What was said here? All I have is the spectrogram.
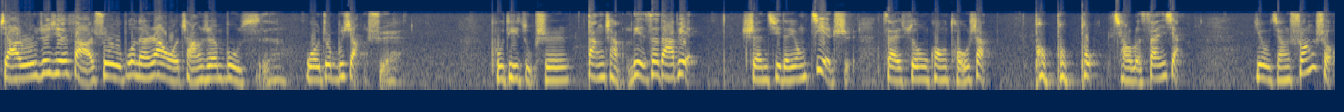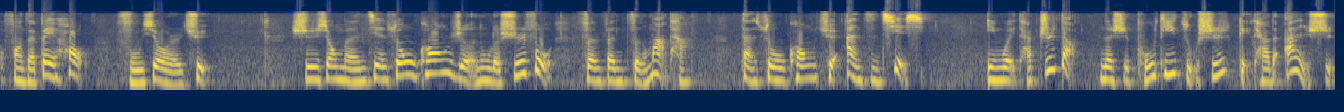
假如这些法术不能让我长生不死，我就不想学。”菩提祖师当场脸色大变，生气的用戒尺在孙悟空头上砰砰砰敲了三下，又将双手放在背后拂袖而去。师兄们见孙悟空惹怒了师傅，纷纷责骂他，但孙悟空却暗自窃喜，因为他知道那是菩提祖师给他的暗示。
